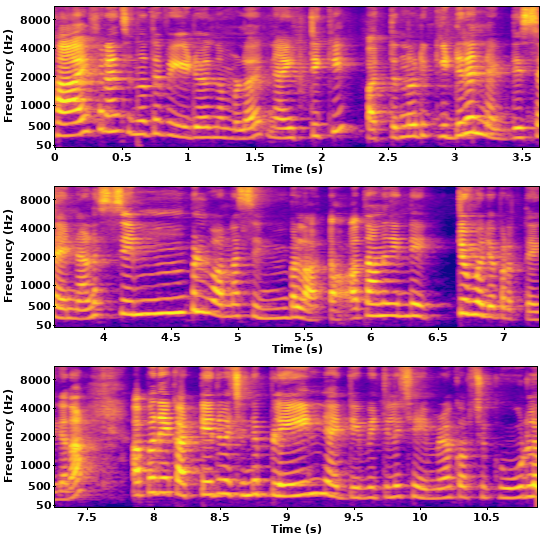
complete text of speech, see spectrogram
ഹായ് ഫ്രണ്ട്സ് ഇന്നത്തെ വീഡിയോയിൽ നമ്മൾ നൈറ്റിക്ക് പറ്റുന്ന ഒരു കിടിലൻ നെക്ക് ഡിസൈനാണ് സിമ്പിൾ പറഞ്ഞാൽ സിമ്പിൾ ആട്ടോ. അതാണ് ഇതിന്റെ ഏറ്റവും വലിയ പ്രത്യേകത. അപ്പോൾ ഇത് കട്ട് ചെയ്ത് വെച്ചിട്ട് പ്ലെയിൻ നെറ്റ് ബിറ്റിൽ ചെയ്യുമ്പോഴാണ് കുറച്ച് കൂടുതൽ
